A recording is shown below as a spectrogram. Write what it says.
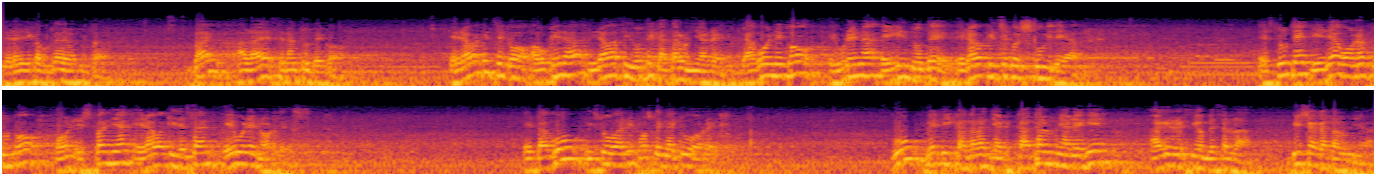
beraien hartuta. Bai, ala ez erantzuteko. Erabakitzeko aukera irabazi dute Kataluniarrek. Dagoeneko eurena egin dute erabakitzeko eskubidea. Ez dute gehiago onartuko on Espainiak erabaki dezan euren ordez. Eta gu izugarri posten gaitu horrek. Gu beti Kataluniar, Kataluniarekin agirre zion bezala. Bisa Katalunia.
